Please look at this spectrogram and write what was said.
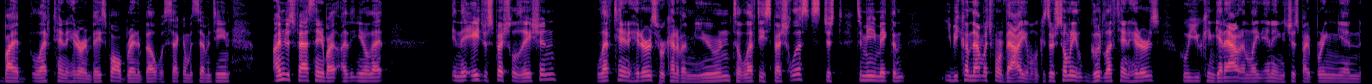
by a left-handed hitter in baseball. Brandon Belt was second with 17. I'm just fascinated by you know that in the age of specialization, left-handed hitters who are kind of immune to lefty specialists just to me make them you become that much more valuable because there's so many good left-handed hitters who you can get out in late innings just by bringing in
